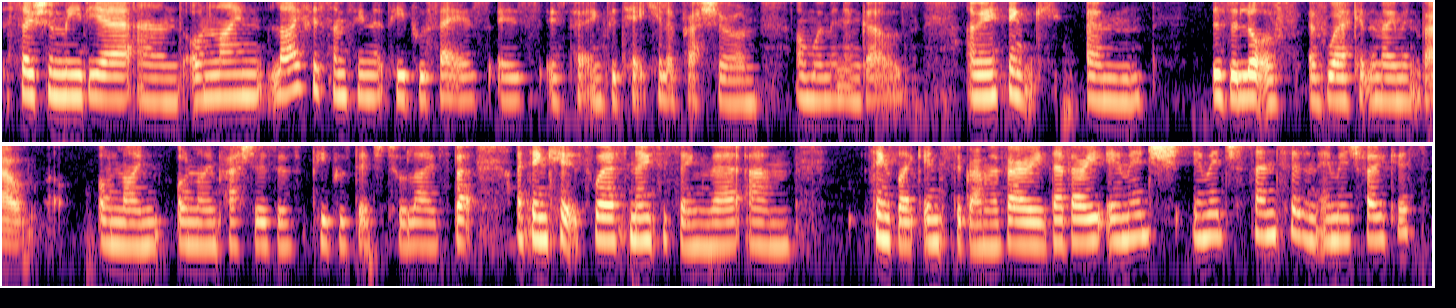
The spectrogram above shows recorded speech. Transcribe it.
social media and online life is something that people say is is is putting particular pressure on on women and girls. I mean, I think um, there's a lot of, of work at the moment about online online pressures of people's digital lives, but I think it's worth noticing that um, things like Instagram are very they're very image image centered and image focused,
